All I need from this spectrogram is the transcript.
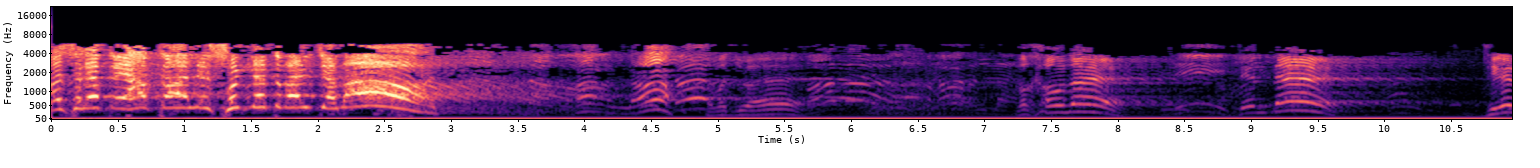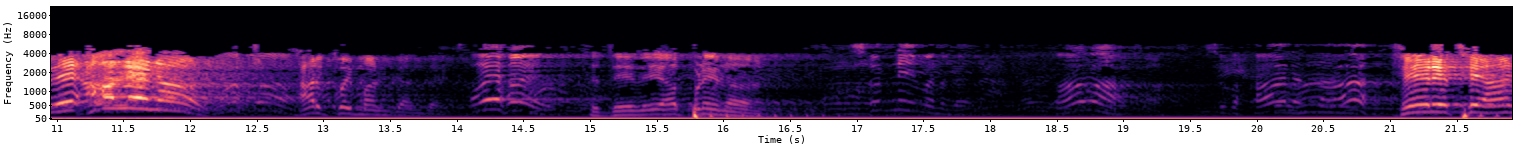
مسئلہ کے حقال سنت وال جماعت آلے ہر کوئی من جانا دے اپنے نال. پھر اتے آن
